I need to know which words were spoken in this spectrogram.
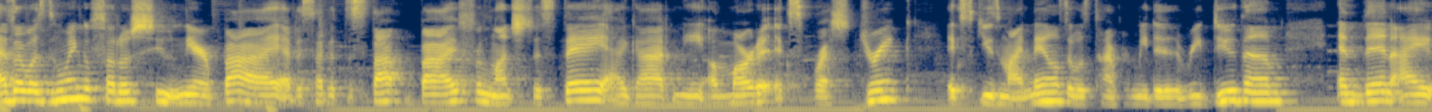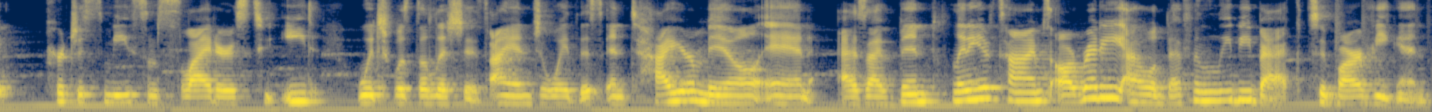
As I was doing a photo shoot nearby, I decided to stop by for lunch to stay. I got me a Marta Express drink. Excuse my nails, it was time for me to redo them. And then I purchased me some sliders to eat, which was delicious. I enjoyed this entire meal, and as I've been plenty of times already, I will definitely be back to Bar Vegan.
